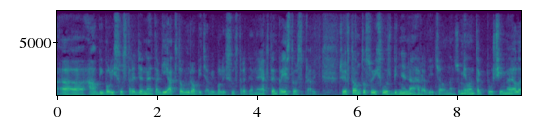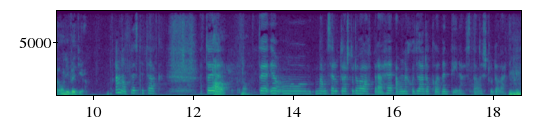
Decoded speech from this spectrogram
a, aby boli sústredené, tak jak to urobiť, aby boli sústredené, jak ten priestor spraviť. Čiže v tomto sú ich služby nenahraditeľné, že my len tak tušíme, ale oni vedia. Áno, presne tak. A to je, a, no. to je ja um, mám dceru, ktorá študovala v Prahe a ona chodila do Klementína stále študovať. Mm-hmm.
